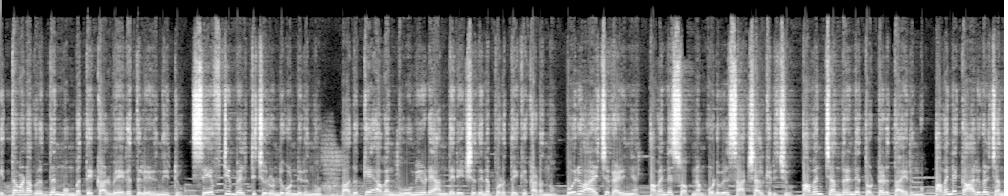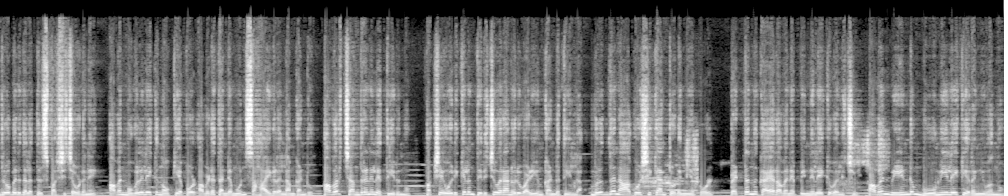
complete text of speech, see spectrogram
ഇത്തവണ വൃദ്ധൻ മുമ്പത്തേക്കാൾ വേഗത്തിൽ എഴുന്നേറ്റു. സേഫ്റ്റി ബെൽറ്റ് ചുരുണ്ടുകൊണ്ടിരുന്നു. പതുക്കെ അവൻ ഭൂമിയുടെ അന്തരീക്ഷത്തിന് പുറത്തേക്ക് കടന്നു. ഒരു ആഴ്ച കഴിഞ്ഞ് അവന്റെ സ്വപ്നം ഒടുവിൽ സാക്ഷാത്കരിച്ചു. അവൻ ചന്ദ്രന്റെ തൊട്ടടുത്തായിരുന്നു. അവന്റെ കാലുകൾ ചന്ദ്രോപരിതലത്തിൽ സ്പർശിച്ച ഉടനെ അവൻ മുകളിലേക്ക് നോക്കിയപ്പോൾ അവിടെ തന്റെ മുൻ സഹായികളെല്ലാം കണ്ടു. അവർ ചന്ദ്രനിലെത്തിയിരുന്നു. പക്ഷേ ഒരിക്കലും തിരിച്ചു വരാൻ ഒരു വഴിയും കണ്ടെത്തിയില്ല. വൃദ്ധൻ ആഘോഷിക്കാൻ തുടങ്ങിയപ്പോൾ പെട്ടെന്ന് കയർ അവനെ പിന്നിലേക്ക് വലിച്ചു. അവൻ വീണ്ടും ഭൂമിയിലേക്ക് ഇറങ്ങി വന്നു.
